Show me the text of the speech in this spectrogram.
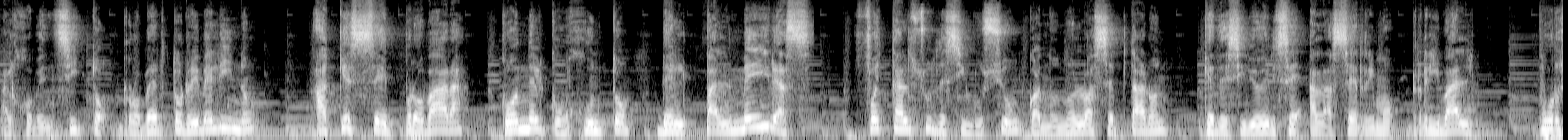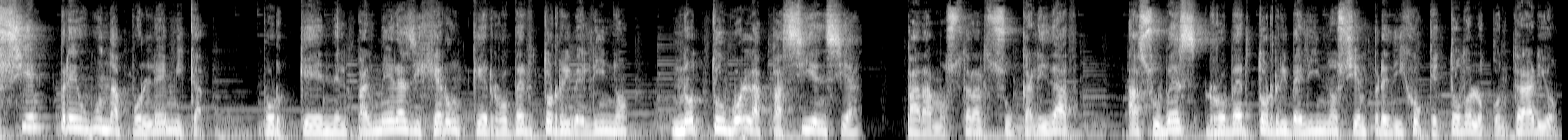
al jovencito Roberto Rivellino, a que se probara con el conjunto del Palmeiras. Fue tal su desilusión cuando no lo aceptaron que decidió irse al acérrimo rival. Por siempre hubo una polémica, porque en el Palmeiras dijeron que Roberto Rivellino no tuvo la paciencia para mostrar su calidad. A su vez, Roberto Rivellino siempre dijo que todo lo contrario,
